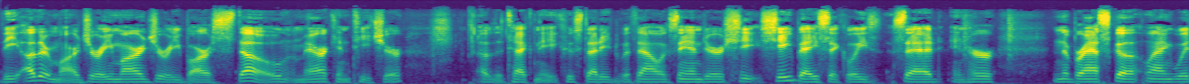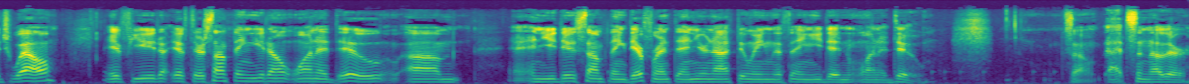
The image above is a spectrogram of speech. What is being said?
the other Marjorie, Marjorie Barstow, American teacher of the technique who studied with Alexander, she, she basically said in her Nebraska language, well, if you if there's something you don't want to do, um, and you do something different, then you're not doing the thing you didn't want to do. So that's another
